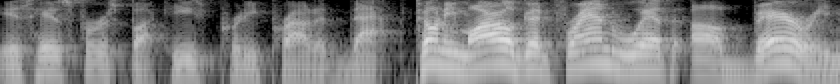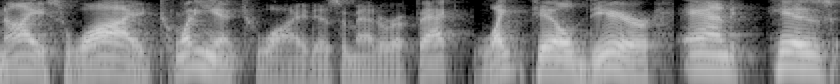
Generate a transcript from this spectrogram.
is his first buck. He's pretty proud of that. Tony Morrow, good friend, with a very nice wide, 20 inch wide, as a matter of fact, white-tailed deer, and his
